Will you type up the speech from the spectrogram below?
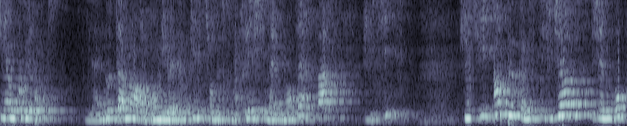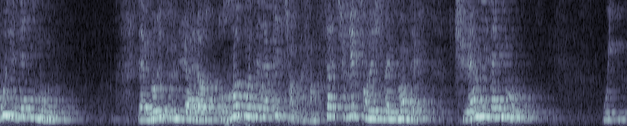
et incohérentes. Il a notamment répondu à la question de son régime alimentaire par, je cite, Je suis un peu comme Steve Jobs, j'aime beaucoup les animaux. L'algorithme lui a alors reposé la question afin de s'assurer de son régime alimentaire. Tu aimes les animaux? Oui.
